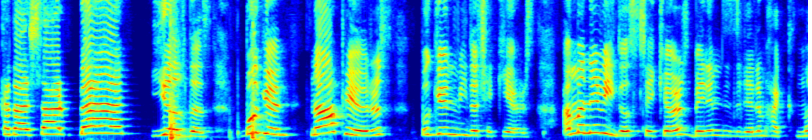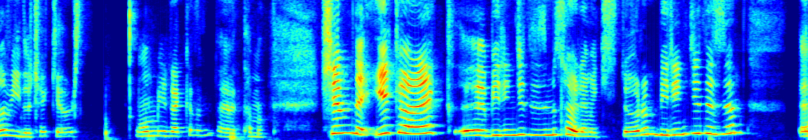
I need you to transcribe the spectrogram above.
arkadaşlar ben Yıldız. Bugün ne yapıyoruz? Bugün video çekiyoruz. Ama ne videosu çekiyoruz? Benim dizilerim hakkında video çekiyoruz. 11 dakika evet tamam. Şimdi ilk olarak e, birinci dizimi söylemek istiyorum. Birinci dizim e,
